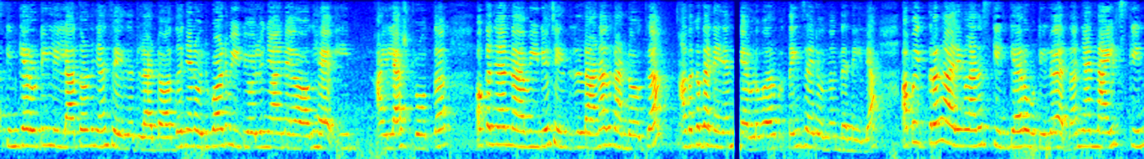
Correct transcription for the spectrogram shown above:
സ്കിൻ കെയർ റൂട്ടീനിൽ ഇല്ലാത്തതുകൊണ്ട് ഞാൻ ചെയ്തിട്ടില്ല കേട്ടോ. അത് ഞാൻ ഒരുപാട് വീഡിയോയിൽ ഞാൻ ഈ ഐലാഷ് ഗ്രോത്ത് ഒക്കെ ഞാൻ വീഡിയോ ചെയ്തിട്ടുള്ളതാണ്. അത് കണ്ടു നോക്കുക. അതൊക്കെ തന്നെ ഞാൻ ചെയ്യാറുള്ളൂ. വേറെ പ്രത്യേകിച്ചായിട്ട് ഒന്നും തന്നെ ഇല്ല അപ്പൊ ഇത്തരം കാര്യങ്ങളാണ് സ്കിൻ കെയർ റൂട്ടീനിൽ വരുന്നത്. ഞാൻ നൈറ്റ് സ്കിൻ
